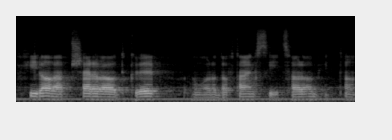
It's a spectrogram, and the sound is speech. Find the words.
chwilowa przerwa od gry w World of Tanks i co robi to.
